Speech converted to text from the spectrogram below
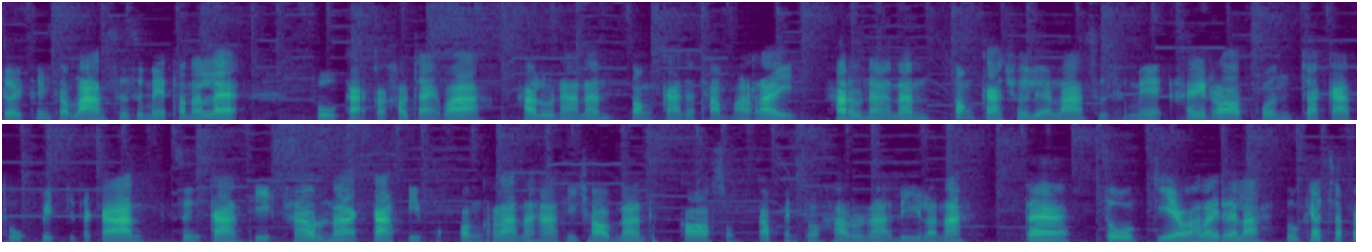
เกิดขึ้นกับร้านซูซูเมะเท่านั้นแหละฟูกะก็เข้าใจว่าฮารุนะนั้นต้องการจะทำอะไรฮารุนะนั้นต้องการช่วยเหลือร้านซูซูเมะให้รอดพ้นจากการถูกปิดกิจการ ซึ่งการที่ฮารุนะกางปีกปกป้องร้านอาหารที่ชอบนั้น ก็สมกับเป็นตัวฮารุนะดีแล้วนะ แต่ตัวเกี่ยวอะไรด้วยล่ะตัวแค่จะไป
